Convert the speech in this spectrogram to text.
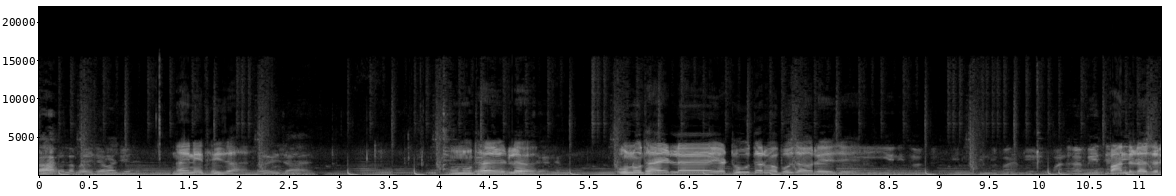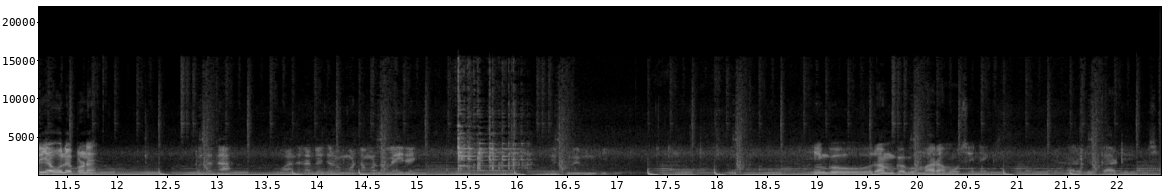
કા? પેલા ભાઈ રહેવા જોઈએ નહીં નહીં થઈ જાય. થઈ જાય. ઊનું થાય એટલે છે ઊનું થાય એટલે હેઠું ઉતારવા ભોજા રહે છે પાંદડે. જરિયા ઓલે પણ પાંદડા બે ત્રણ મોટા મોટા લઈ રાખી. મૂકી દીધું હિંગુ રામ કાકુ મારા મોસી નાખી. મારે કઈ કાઢી પડશે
